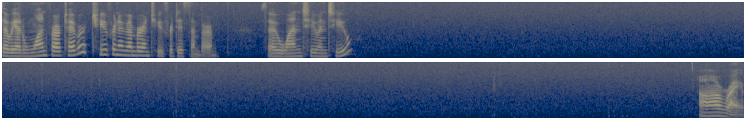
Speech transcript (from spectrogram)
So we had one for October, two for November, and two for December. So one, two, and two. All right.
